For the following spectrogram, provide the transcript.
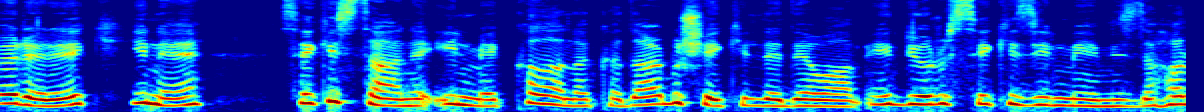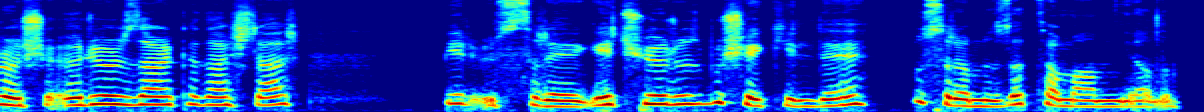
örerek yine 8 tane ilmek kalana kadar bu şekilde devam ediyoruz. 8 ilmeğimizde haroşa örüyoruz arkadaşlar. Bir üst sıraya geçiyoruz. Bu şekilde bu sıramızı da tamamlayalım.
